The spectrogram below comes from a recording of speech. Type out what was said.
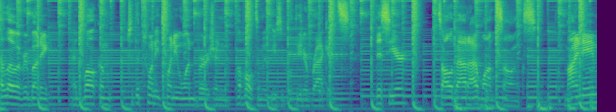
Hello, everybody, and welcome to the 2021 version of Ultimate Musical Theater Brackets. This year, it's all about I Want songs. My name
